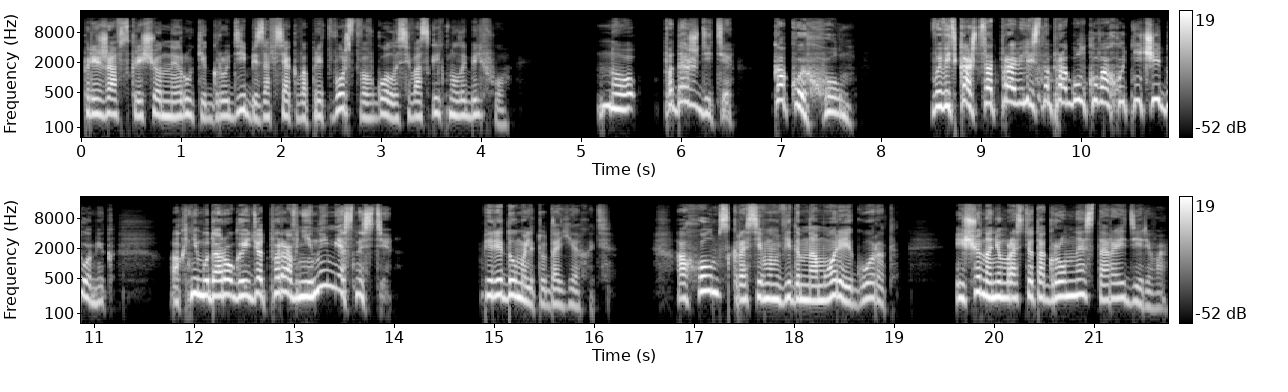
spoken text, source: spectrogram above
Прижав скрещенные руки к груди, безо всякого притворства в голосе воскликнула Бельфо. «Но подождите, какой холм? Вы ведь, кажется, отправились на прогулку в охотничий домик, а к нему дорога идет по равнинной местности». Передумали туда ехать. А холм с красивым видом на море и город. Еще на нем растет огромное старое дерево.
